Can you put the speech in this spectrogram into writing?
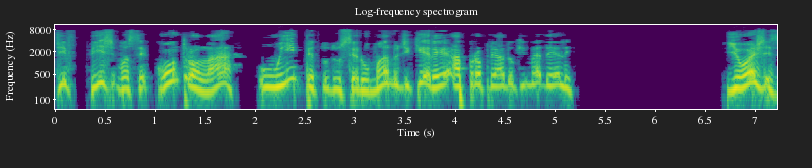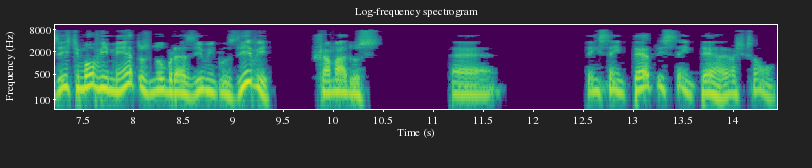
difícil você controlar o ímpeto do ser humano de querer apropriar do que não é dele. E hoje existem movimentos no Brasil, inclusive, chamados é, tem sem teto e sem terra. Eu acho que são,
